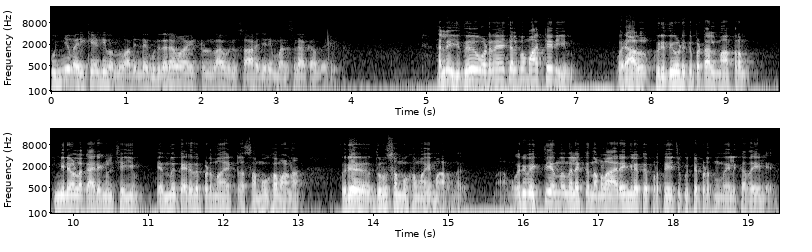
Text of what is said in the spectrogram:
കുഞ്ഞ് മരിക്കേണ്ടി വന്നു. അതിന്റെ ഗുരുതരമായിട്ടുള്ള ഒരു സാഹചര്യം മനസ്സിലാക്കാൻ വേണ്ടിയിട്ട്. അല്ല ഇത് ഉടനെ ചിലപ്പോൾ മാറ്റിയിരിക്കും. ഒരാൾ കുരുതി കൊടുക്കപ്പെട്ടാൽ മാത്രം ഇങ്ങനെയുള്ള കാര്യങ്ങൾ ചെയ്യും എന്ന് കരുതപ്പെടുന്നതായിട്ടുള്ള സമൂഹമാണ് ഒരു ദുർസമൂഹമായി മാറുന്നത്. ഒരു വ്യക്തി എന്ന നിലയ്ക്ക് നമ്മൾ ആരെങ്കിലുമൊക്കെ പ്രത്യേകിച്ച് കുറ്റപ്പെടുത്തുന്നതിൽ കഥയില്ലേ ഇത്.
